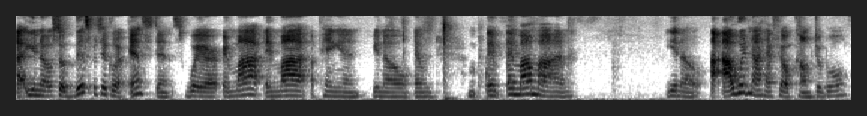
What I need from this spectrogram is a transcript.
uh, you know, so this particular instance, where in my in my opinion, you know, and in, in my mind, you know, I, I would not have felt comfortable.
